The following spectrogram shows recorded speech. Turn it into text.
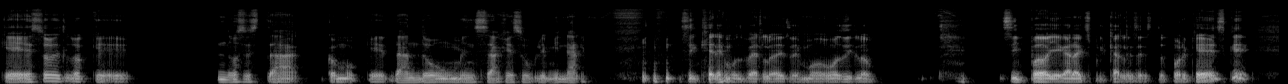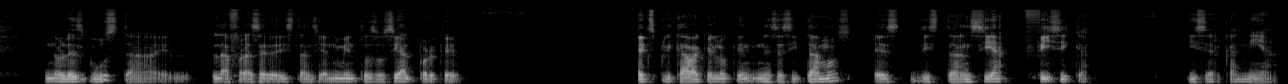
que eso es lo que nos está como que dando un mensaje subliminal. si queremos verlo de ese modo, si lo si puedo llegar a explicarles esto, porque es que no les gusta la frase de distanciamiento social porque explicaba que lo que necesitamos es distancia física y cercanía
